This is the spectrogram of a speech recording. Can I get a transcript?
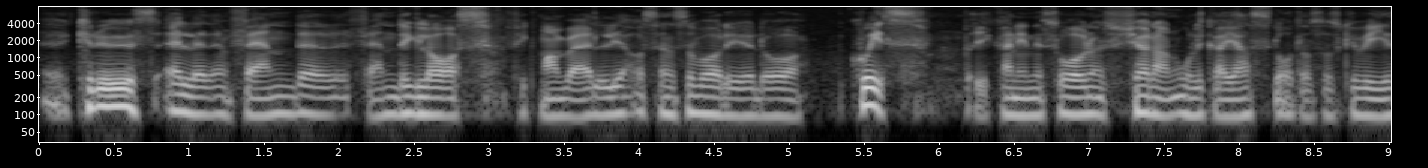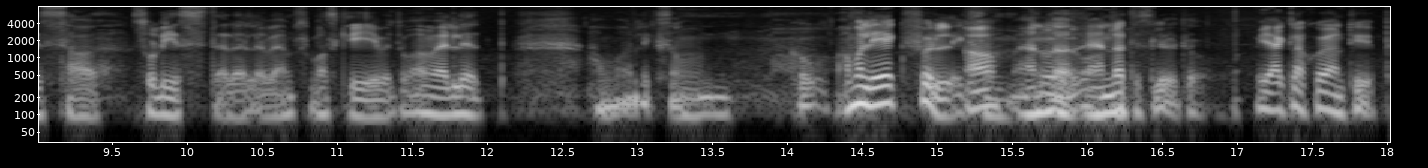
eh, krus eller en Fender, Fenderglas fick man välja. Och sen så var det ju då quiz. Då gick han in i sovrummet så körde han olika jazzlåtar så skulle vi gissa solister eller vem som har skrivit. Det var en väldigt, han var liksom, han var lekfull liksom. Ja, ända, ända till slut. Jäkla skön typ.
